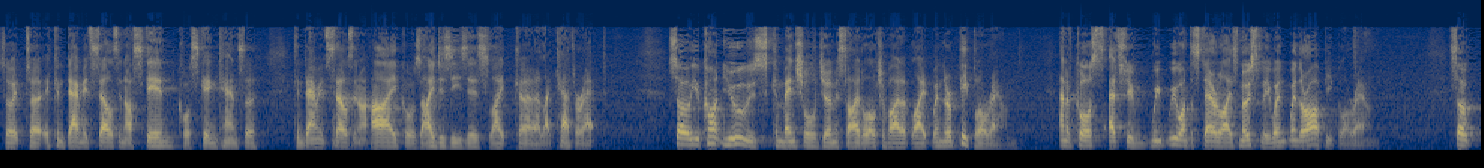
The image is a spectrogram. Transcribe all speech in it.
So it, uh, it can damage cells in our skin, cause skin cancer, can damage cells in our eye, cause eye diseases like, uh, like cataract. So you can't use conventional germicidal ultraviolet light when there are people around. And of course, actually, we, we want to sterilize mostly when, when there are people around. So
